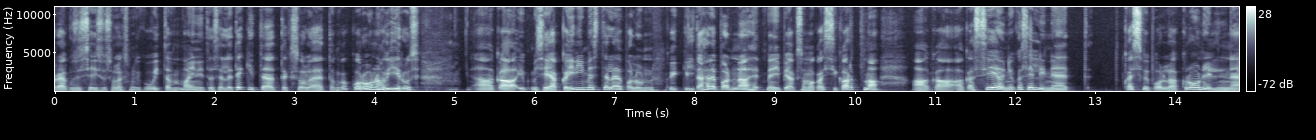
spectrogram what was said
praeguses seisus oleks muidugi huvitav mainida selle tekitajat, eks ole, et on ka koroonaviirus, aga mis ei hakka inimestele, palun kõigil tähele panna, et me ei peaks oma kassi kartma, aga, aga see on ju ka selline, et kass võib olla krooniline,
